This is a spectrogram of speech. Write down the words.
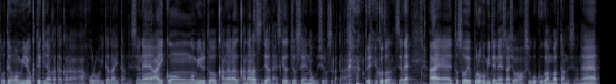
とても魅力的な方からフォローいただいたんですよね。アイコンを見ると必ず、必ずではないですけど、女性の後ろ姿 ということなんですよね。はい。えっ、と、そういうプロフ見てね、最初、あ、すごく頑張ったんですよね。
